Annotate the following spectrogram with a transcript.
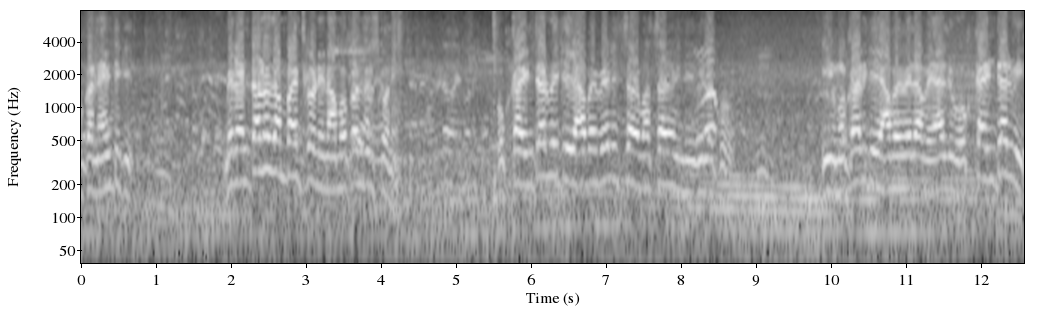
ఒక నైంటీకి మీరు ఎంతనో సంపాదించుకోండి నా ముఖం చూసుకొని. ఒక్క ఇంటర్వ్యూకి యాభై వేలు ఇస్తారు వస్తాయండి వీళ్ళకు. ఈ ముఖానికి యాభై వేల వాల్యూ ఒక్క ఇంటర్వ్యూ.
